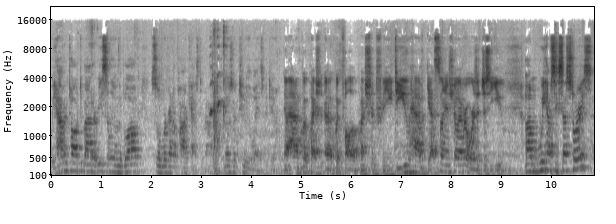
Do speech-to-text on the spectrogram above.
We haven't talked about it recently on the blog, so we're going to podcast about it. Those are two of the ways we do. Now, Adam, quick question, a uh, quick follow up question for you. Do you have guests on your show ever, or is it just you? Um, we have success stories.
